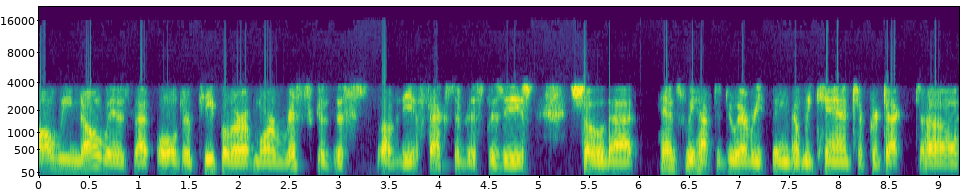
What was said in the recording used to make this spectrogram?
all we know is that older people are at more risk of this of the effects of this disease, so that hence we have to do everything that we can to protect uh,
